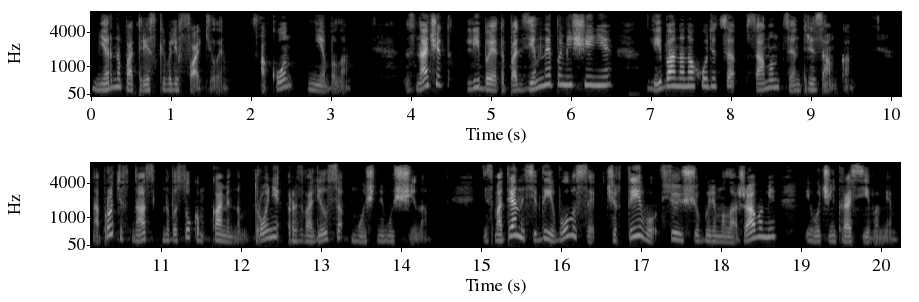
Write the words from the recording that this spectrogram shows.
мерно потрескивали факелы. Окон не было. Значит, либо это подземное помещение, либо она находится в самом центре замка. Напротив нас на высоком каменном троне развалился мощный мужчина. Несмотря на седые волосы, черты его все еще были моложавыми и очень красивыми.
